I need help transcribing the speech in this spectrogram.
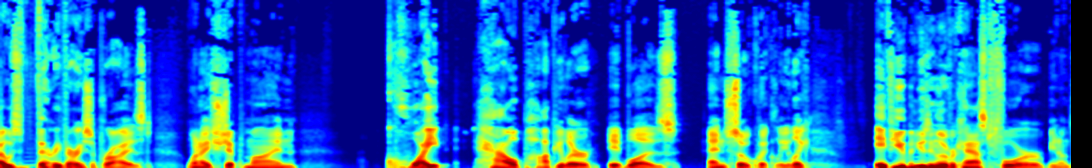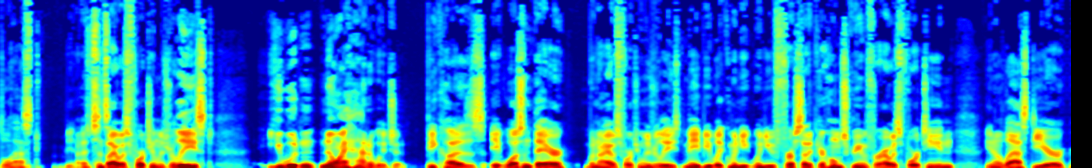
I was very very surprised when I shipped mine. Quite how popular it was, and so quickly. Like, if you've been using Overcast for you know the last you know, since iOS 14 was released, you wouldn't know I had a widget because it wasn't there when iOS 14 was released. Maybe like when you when you first set up your home screen for iOS 14, you know, last year,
